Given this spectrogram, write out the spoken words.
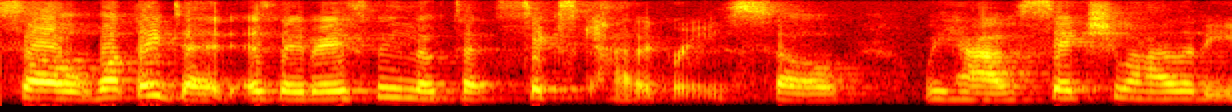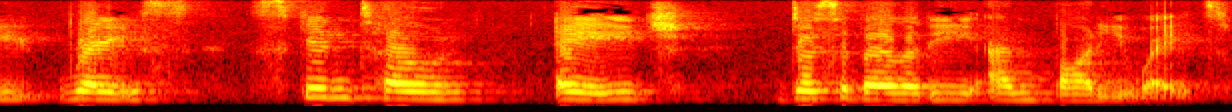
So what they did is they basically looked at six categories. So we have sexuality, race, skin tone, age, disability, and body weight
